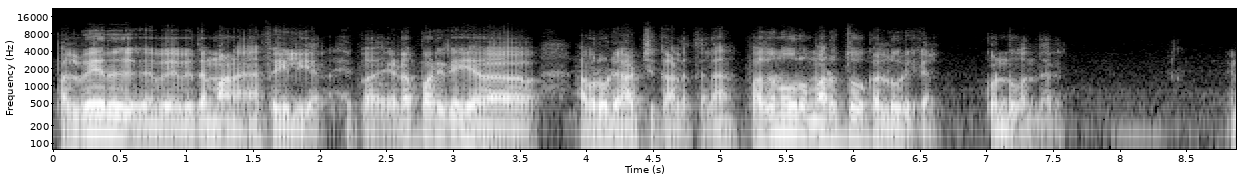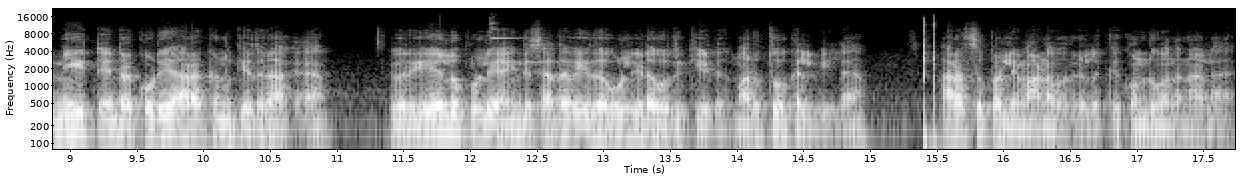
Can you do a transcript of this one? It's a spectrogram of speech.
பல்வேறு வி- விதமான ஃபெயிலியர் இப்போ எடப்பாடி ஐயா அவருடைய ஆட்சி காலத்தில் பதினோரு மருத்துவ கல்லூரிகள் கொண்டு வந்தார். நீட் என்ற கொடிய அரக்கனுக்கு எதிராக இவர் ஏழு புள்ளி ஐந்து சதவீத உள் இடஒதுக்கீடு மருத்துவ கல்வியில் அரசு பள்ளி மாணவர்களுக்கு கொண்டு வந்தனால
